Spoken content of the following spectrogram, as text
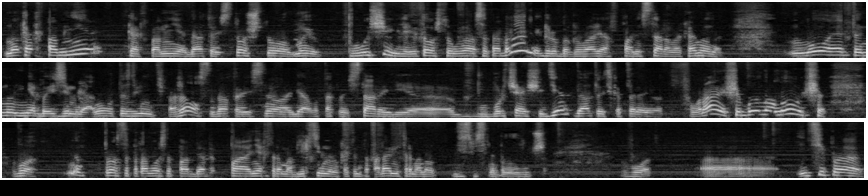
Но, как по мне, как по мне, да, то есть то, что мы получили, и то, что у нас отобрали, грубо говоря, в плане старого канона, ну, это, ну, небо и земля. Ну, вот извините, пожалуйста, да, то есть, ну, я вот такой старый э, бурчащий дед, да, то есть, который вот, фу, раньше было лучше, вот. Ну, просто потому что по, по некоторым объективным каким-то параметрам оно действительно было лучше. Вот. А, и типа,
